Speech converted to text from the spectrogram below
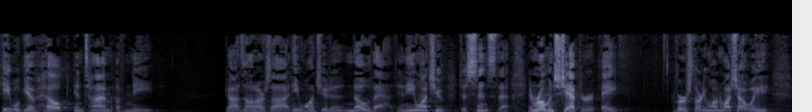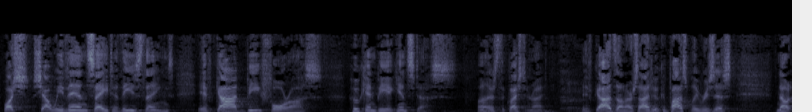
He will give help in time of need. God's on our side. He wants you to know that, and He wants you to sense that. In Romans chapter 8, verse 31, what shall we, what shall we then say to these things? If God be for us, who can be against us? Well, there's the question, right? If God's on our side, who could possibly resist? No,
